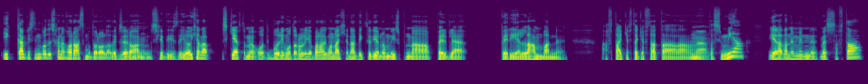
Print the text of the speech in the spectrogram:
Ή κάποια στιγμή πάντως είχαν αγοράσει τη Motorola. Δεν ξέρω mm. αν σχετίζεται ή όχι, αλλά σκέφτομαι εγώ ότι μπορεί η Motorola για παράδειγμα να έχει ένα δίκτυο διανομής που να περιλα... περιελάμβανε αυτά και αυτά και αυτά τα, ναι. τα σημεία. Η Ελλάδα να έμεινε μέσα σε αυτά.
